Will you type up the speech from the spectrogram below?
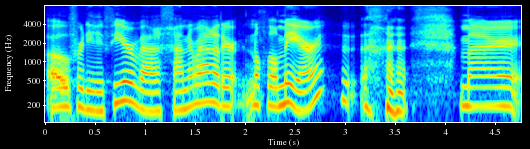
over die rivier waren gegaan. Er waren er nog wel meer. maar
